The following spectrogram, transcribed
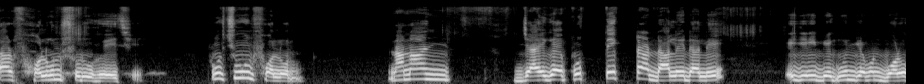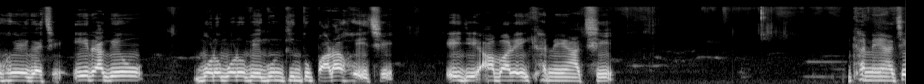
তার ফলন শুরু হয়েছে। প্রচুর ফলন। নানান জায়গায় প্রত্যেকটা ডালে ডালে এই যে এই বেগুন যেমন বড় হয়ে গেছে, এর আগেও বড় বড় বেগুন কিন্তু পাড়া হয়েছে। এই যে আবার এইখানে আছে এখানে আছে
